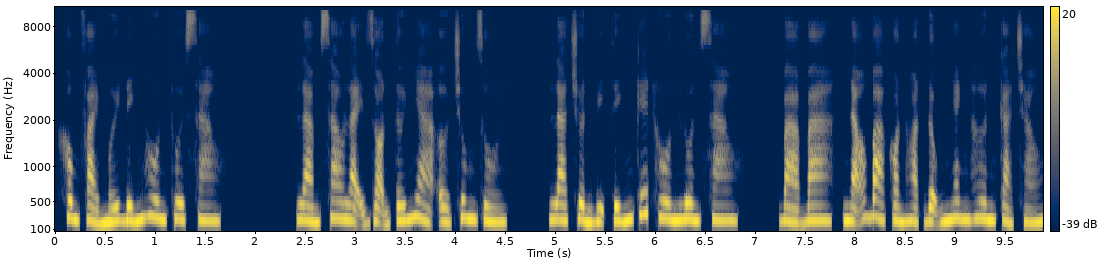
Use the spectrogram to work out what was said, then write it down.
không phải mới đính hôn thôi sao? Làm sao lại dọn tới nhà ở chung rồi? Là chuẩn bị tính kết hôn luôn sao? Bà ba, não bà còn hoạt động nhanh hơn cả cháu.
